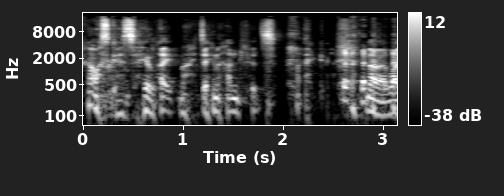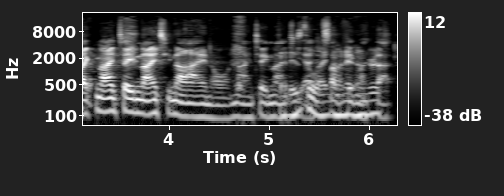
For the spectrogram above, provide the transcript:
I was going to say late 1900s. no, like 1999 or 1998, something 1900s. like that.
